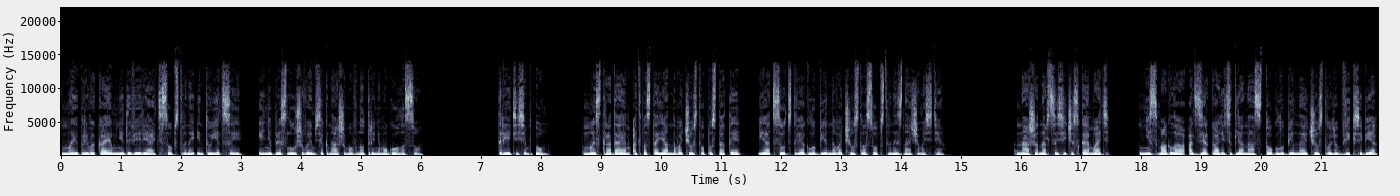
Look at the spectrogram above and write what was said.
Мы привыкаем не доверять собственной интуиции и не прислушиваемся к нашему внутреннему голосу. Третий симптом. Мы страдаем от постоянного чувства пустоты и отсутствия глубинного чувства собственной значимости. Наша нарциссическая мать не смогла отзеркалить для нас то глубинное чувство любви к себе,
